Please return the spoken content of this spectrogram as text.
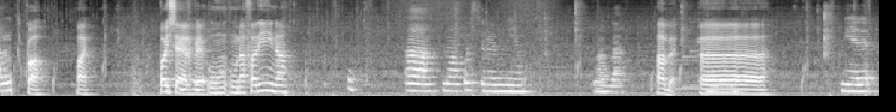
non- Qua. Vai. Poi serve un- una farina. Ah, no, questo era il mio. Vabbè. Vabbè. eh, Miele.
